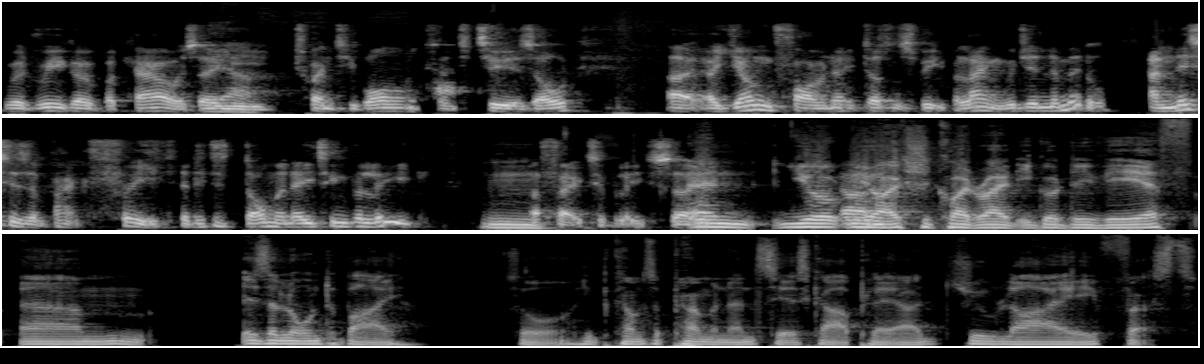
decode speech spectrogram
Rodrigo Becão is only yeah. 21, 22 years old a, young foreigner who doesn't speak the language in the middle. And this is a back three that is dominating the league mm. effectively. So, and you're, um, you're actually quite right. Igor Diveev, um, is a loan to buy. So he becomes a permanent CSKA player July 1st.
